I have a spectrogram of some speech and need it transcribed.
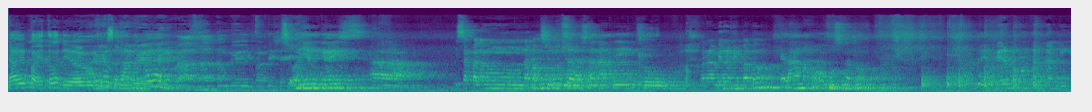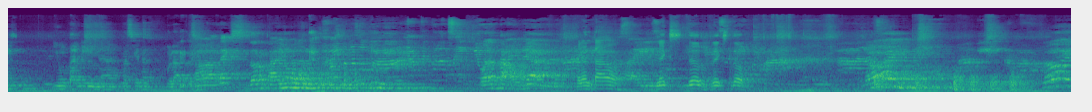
Dami pa ito, di na mabuksan. Dami pa yan. So ayan guys, ah, isa pa lang napagsunod sa natin. So marami-rami pa to. Kailangan makaubos na to. Pero tanggalin yung kanina kasi nagbulag. Ah, next door tayo. Walang Walang tao dyan. Walang tao. Next door, next door. Loy! Loy!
